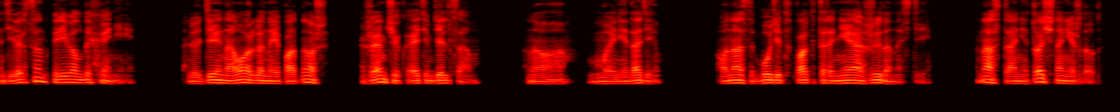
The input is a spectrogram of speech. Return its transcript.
Диверсант перевел дыхание. Людей на органы и под нож, жемчуг этим дельцам. Но мы не дадим. У нас будет фактор неожиданности. Нас-то они точно не ждут.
